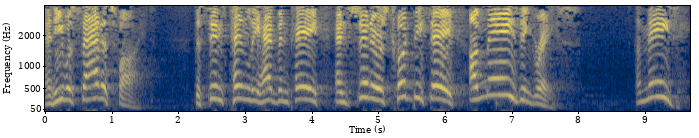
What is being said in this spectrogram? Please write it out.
And He was satisfied. The sin's penalty had been paid and sinners could be saved. Amazing grace. Amazing.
